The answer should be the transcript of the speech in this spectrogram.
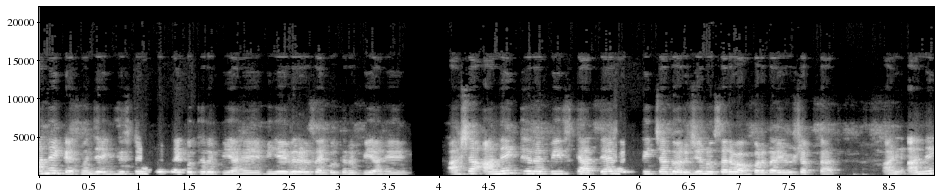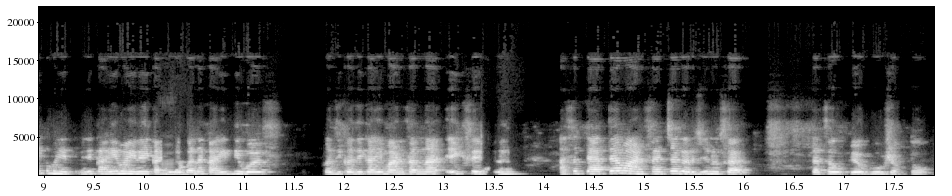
अनेक आहेत. म्हणजे एक्झिस्टेन्शियल सायकोथेरपी आहे बिहेव्हिअरल सायकोथेरपी आहे. अशा अनेक थेरपीज त्या त्या व्यक्तीच्या गरजेनुसार. वापरता येऊ शकतात आणि अनेक महिने म्हणजे काही महिने काही. लोकांना काही दिवस कधी कधी काही माणसांना एक सेशन असं त्या त्या माणसाच्या गरजेनुसार त्याचा उपयोग होऊ शकतो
